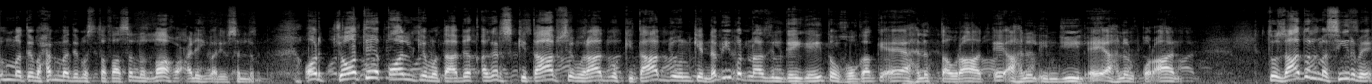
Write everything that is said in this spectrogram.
امت محمد مصطفیٰ صلی اللہ علیہ وآلہ وسلم۔ اور چوتھے قول کے مطابق اگر اس کتاب سے مراد وہ کتاب جو ان کے نبی پر نازل گئی گئی تو ہوگا کہ اے اہل التورات، اے اہل الانجیل، اے اہل القرآن۔ تو زاد المسیر میں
